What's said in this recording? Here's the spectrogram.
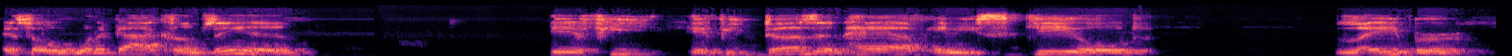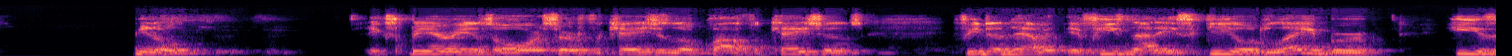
And so when a guy comes in, if he if he doesn't have any skilled labor, you know, experience or certifications or qualifications, if he doesn't have if he's not a skilled labor, he is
